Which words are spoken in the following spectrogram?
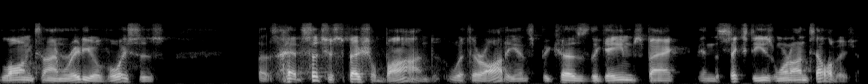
longtime radio voices uh, had such a special bond with their audience because the games back in the '60s weren't on television,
